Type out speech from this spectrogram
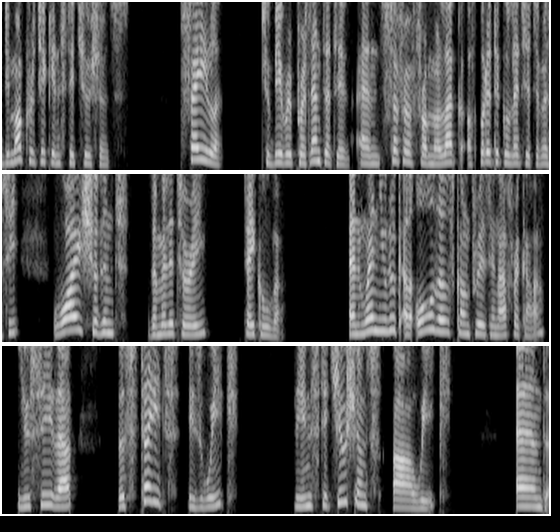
democratic institutions fail to be representative and suffer from a lack of political legitimacy, why shouldn't the military take over. And when you look at all those countries in Africa, you see that the state is weak, the institutions are weak, and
